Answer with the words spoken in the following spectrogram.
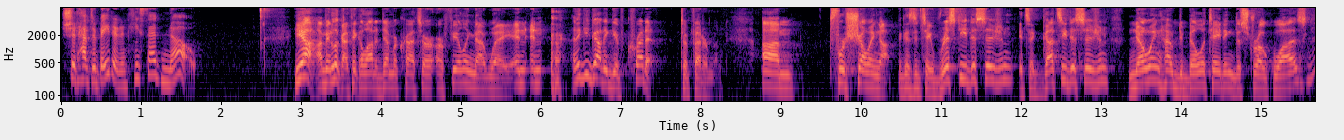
should have debated? And he said no. Yeah, I mean, look, I think a lot of Democrats are, are feeling that way. And, and I think you got to give credit to Fetterman. Um, for showing up because it's a risky decision, it's a gutsy decision, knowing how debilitating the stroke was, mm-hmm.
